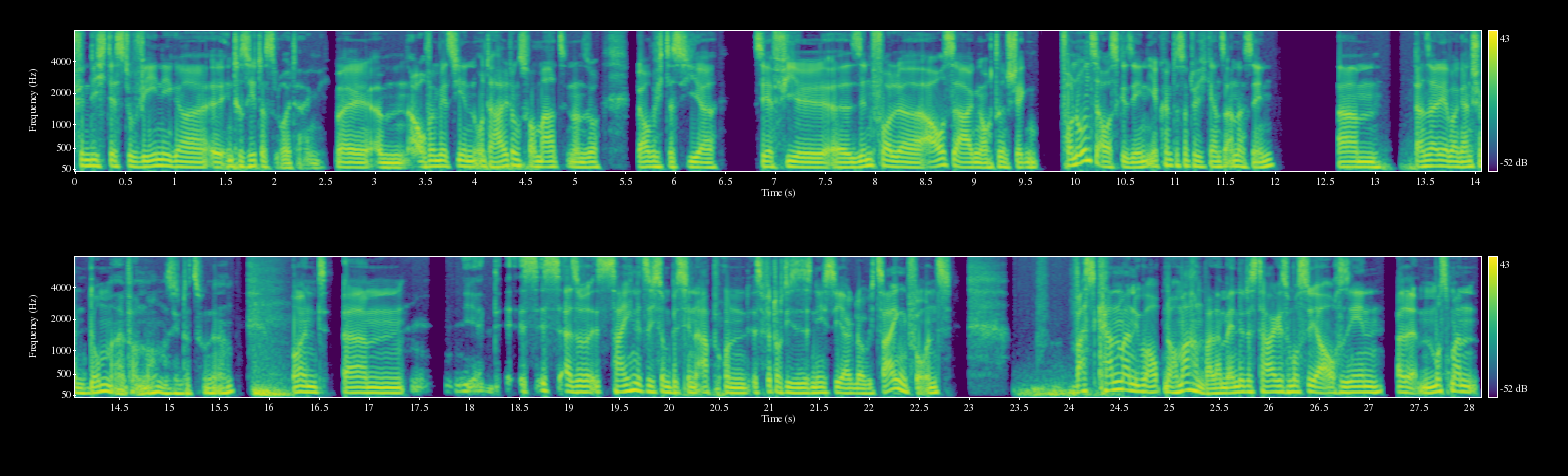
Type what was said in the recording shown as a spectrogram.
finde ich, desto weniger äh, interessiert das Leute eigentlich. Weil ähm, auch wenn wir jetzt hier ein Unterhaltungsformat sind und so, glaube ich, dass hier sehr viel äh, sinnvolle Aussagen auch drinstecken. Von uns aus gesehen, ihr könnt das natürlich ganz anders sehen. Ähm, dann seid ihr aber ganz schön dumm einfach noch, muss ich dazu sagen. Und ähm, es ist, also es zeichnet sich so ein bisschen ab und es wird auch dieses nächste Jahr, glaube ich, zeigen für uns, was kann man überhaupt noch machen? Weil am Ende des Tages musst du ja auch sehen, also muss man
